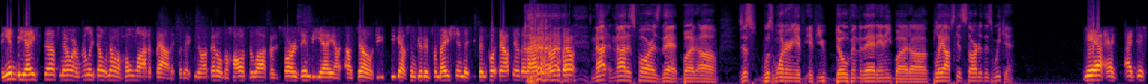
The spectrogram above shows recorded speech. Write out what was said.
the NBA stuff, no, I really don't know a whole lot about it. But you know, I bet on the Hogs a lot. But as far as NBA, I, I don't. You, you got some good information that you've been putting out there that I haven't heard about? not not as far as that, but um, just was wondering if, if you dove into that any, but uh, playoffs get started this weekend. Yeah, I, I just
